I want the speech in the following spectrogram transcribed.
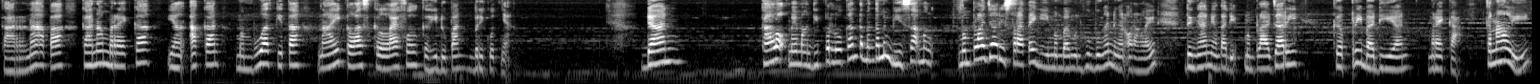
Karena apa? Karena mereka yang akan membuat kita naik kelas ke level kehidupan berikutnya. Dan kalau memang diperlukan, teman-teman bisa mempelajari strategi membangun hubungan dengan orang lain dengan yang tadi mempelajari kepribadian mereka. Kenali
